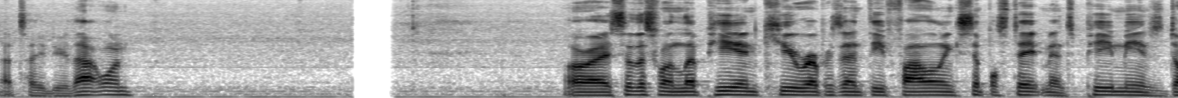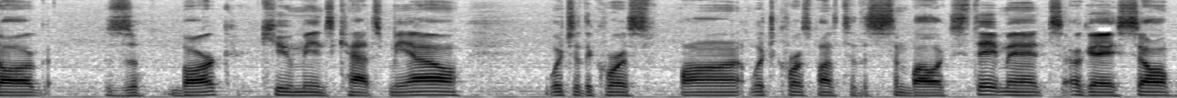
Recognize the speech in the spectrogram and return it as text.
That's how you do that one. All right, so this one, let P and Q represent the following simple statements. P means dog bark. Q means cat's meow. Which of the correspond which corresponds to the symbolic statement? Okay, so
